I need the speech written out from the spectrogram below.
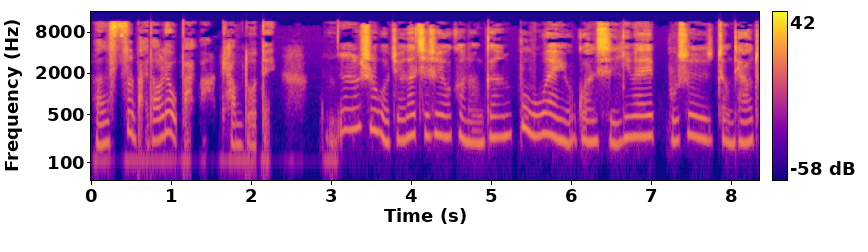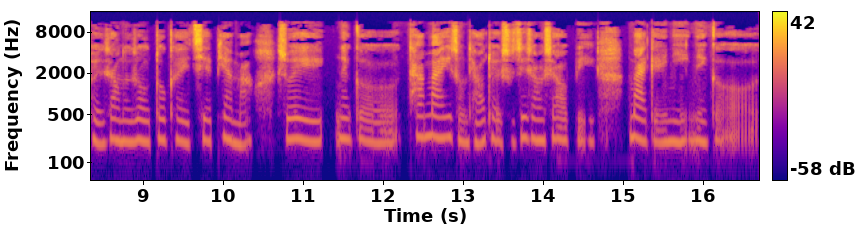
反正四百到六百吧，差不多得。嗯，是我觉得其实有可能跟部位有关系，因为不是整条腿上的肉都可以切片嘛，所以那个他卖一整条腿，实际上是要比卖给你那个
